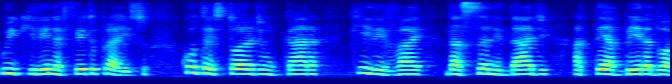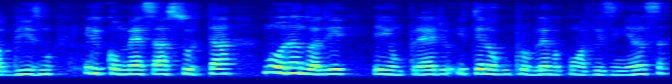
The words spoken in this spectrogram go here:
O Inquilino é feito para isso. Conta a história de um cara que ele vai da sanidade até a beira do abismo. Ele começa a surtar morando ali em um prédio e tendo algum problema com a vizinhança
